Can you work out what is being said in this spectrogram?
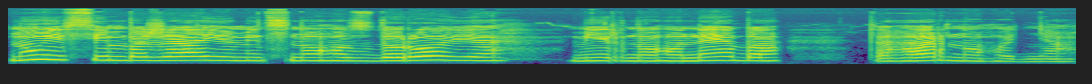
Ну і всім бажаю міцного здоров'я, мирного неба та гарного дня.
